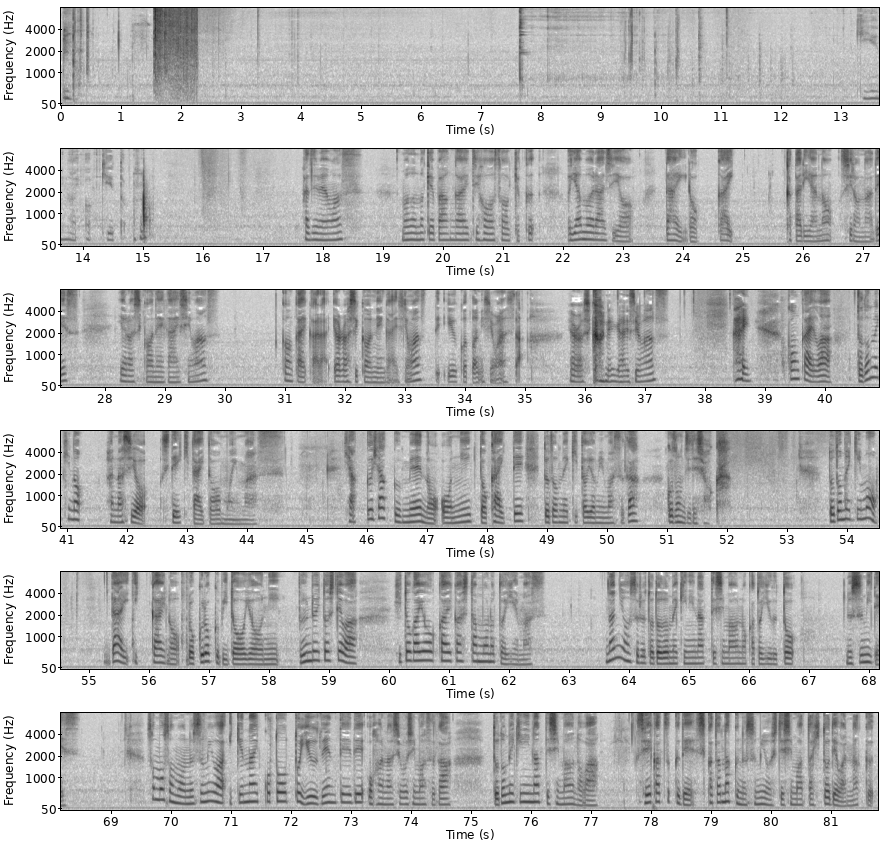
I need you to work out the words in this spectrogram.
消えない。あ消えた。始めます。もののけ番外地放送局うやむラジオ第6回語り屋のシロナです。よろしくお願いします。今回からよろしくお願いしますっていうことにしました。よろしくお願いします。はい。今回はどどめきの話をしていきたいと思います。百百目の鬼と書いてどどめきと読みますがご存知でしょうか？どどめきも第1回の六六尾同様に分類としては人が妖怪化したものと言えます。何をするとどどめきになってしまうのかというと盗みです。そもそも盗みはいけないことという前提でお話をしますがどどめきになってしまうのは生活苦で仕方なく盗みをしてしまった人ではなく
